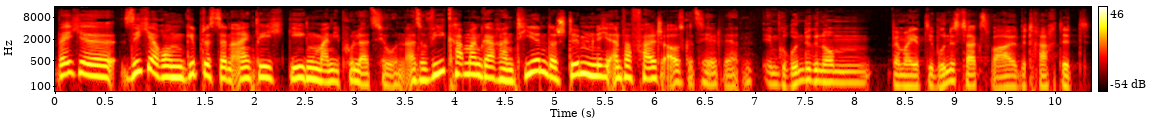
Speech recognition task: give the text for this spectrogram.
Welche Sicherungen gibt es denn eigentlich gegen Manipulation? Also wie kann man garantieren, dass Stimmen nicht einfach falsch ausgezählt werden? Im Grunde genommen wenn man jetzt die Bundestagswahl betrachtet,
